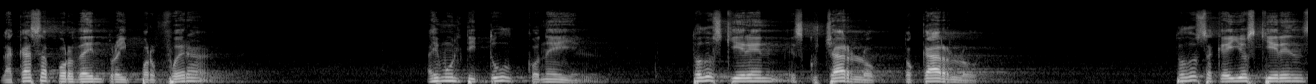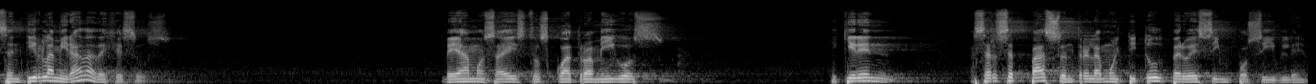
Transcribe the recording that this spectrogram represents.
La casa por dentro y por fuera, hay multitud con él. Todos quieren escucharlo, tocarlo. Todos aquellos quieren sentir la mirada de Jesús. Veamos a estos cuatro amigos que quieren hacerse paso entre la multitud, pero es imposible.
